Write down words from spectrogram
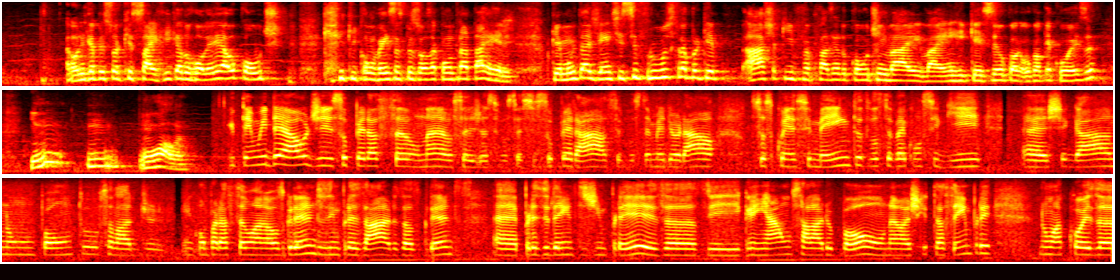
A única pessoa que sai rica do rolê é o coach, que, que, convence as pessoas a contratar ele. Porque muita gente se frustra porque acha que fazendo coaching vai, vai enriquecer ou qualquer coisa e não, não, não rola. E tem um ideal de superação, né? Ou seja, se você se superar, se você melhorar os seus conhecimentos, você vai conseguir é, chegar num ponto, sei lá, de, em comparação aos grandes empresários, aos grandes é, presidentes de empresas e ganhar um salário bom, né? Eu acho que está sempre numa coisa,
